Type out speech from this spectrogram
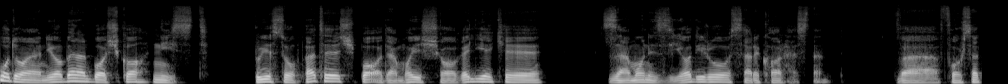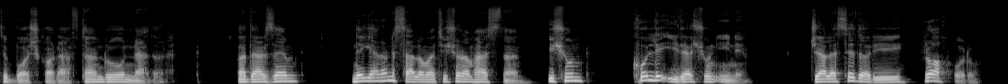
بدون یا برن باشگاه نیست. روی صحبتش با آدم های شاغلیه که زمان زیادی رو سر کار هستند و فرصت باشگاه رفتن رو ندارن و در ضمن نگران سلامتیشون هم هستن. ایشون کل ایدهشون اینه. جلسه داری راه برو.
